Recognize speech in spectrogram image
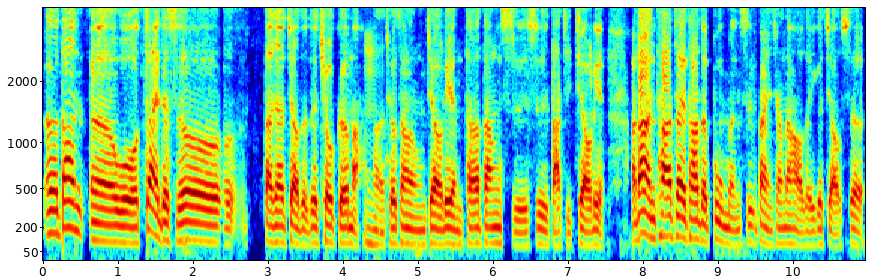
呃，当然，呃，我在的时候，大家叫的这邱哥嘛，啊，邱尚龙教练，他当时是打击教练啊，当然他在他的部门是扮演相当好的一个角色。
